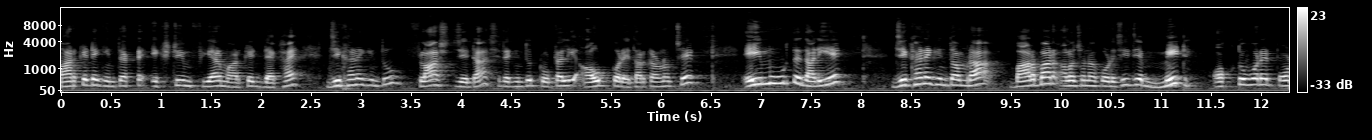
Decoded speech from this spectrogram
মার্কেটে কিন্তু একটা এক্সট্রিম ফিয়ার মার্কেট দেখায়, যেখানে কিন্তু ফ্লাশ যেটা, সেটা কিন্তু টোটালি আউট করে। তার কারণ হচ্ছে এই মুহূর্তে দাঁড়িয়ে যেখানে কিন্তু আমরা বারবার আলোচনা করেছি যে মিড অক্টোবরের পর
